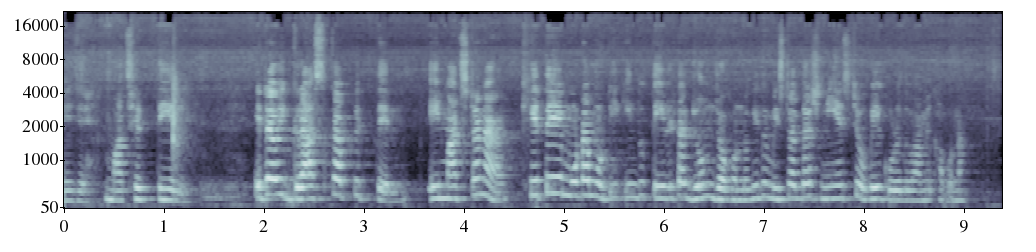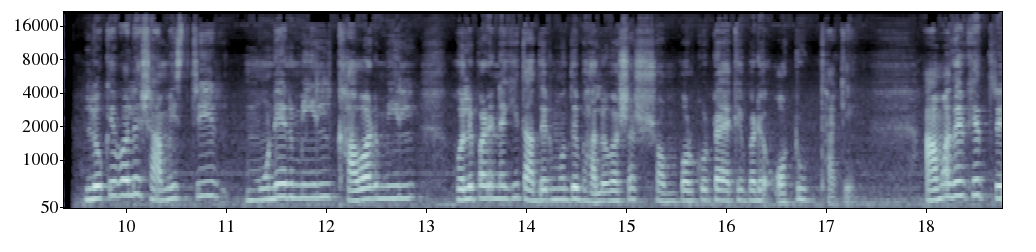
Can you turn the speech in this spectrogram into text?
এই যে মাছের তেল। এটা ওই গ্রাস কাপের তেল। এই মাছটা না খেতে মোটামুটি, কিন্তু তেলটা জম জঘন্য। কিন্তু মিস্টার দাস নিয়ে এসছে, ওকেই করে দেবো, আমি খাব না। লোকে বলে স্বামী স্ত্রীর মনের মিল, খাওয়ার মিল, হলে পারে নাকি তাদের মধ্যে ভালোবাসার সম্পর্কটা একেবারে অটুট থাকে। আমাদের ক্ষেত্রে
